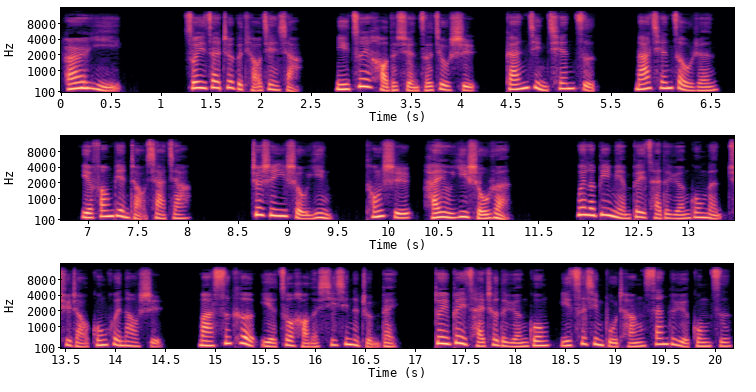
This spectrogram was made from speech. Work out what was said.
而已。所以在这个条件下，你最好的选择就是赶紧签字，拿钱走人，也方便找下家。这是一手硬，同时还有一手软。为了避免被裁的员工们去找工会闹事，马斯克也做好了悉心的准备，对被裁撤的员工一次性补偿三个月工资。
